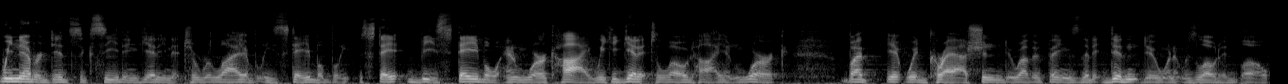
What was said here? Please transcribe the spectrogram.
we never did succeed in getting it to reliably, stably, sta- be stable and work high. We could get it to load high and work, but it would crash and do other things that it didn't do when it was loaded low.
